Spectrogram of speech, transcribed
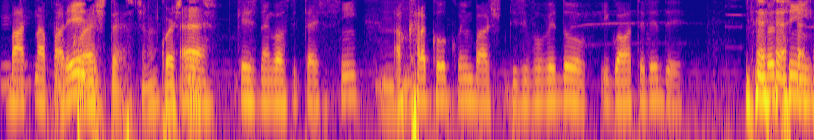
e batem na É parede? crash test, né? Crash É, test. Aqueles negócios de teste assim. Uhum. Aí o cara colocou embaixo, desenvolvedor igual a TDD. Tipo assim,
